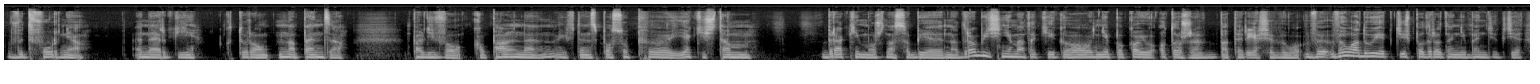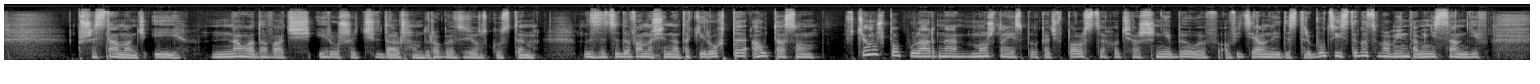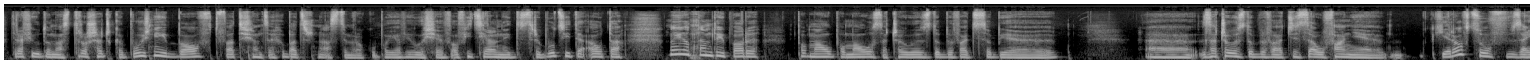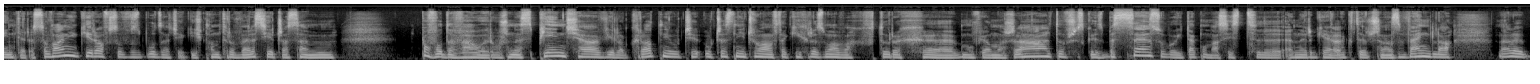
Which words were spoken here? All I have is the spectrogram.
wytwórnia energii, którą napędza paliwo kopalne, no i w ten sposób e, jakiś tam braki można sobie nadrobić. Nie ma takiego niepokoju o to, że bateria się wy wyładuje gdzieś po drodze, nie będzie gdzie przystanąć i naładować i ruszyć w dalszą drogę. W związku z tym zdecydowano się na taki ruch. Te auta są wciąż popularne. Można je spotkać w Polsce, chociaż nie były w oficjalnej dystrybucji. Z tego co pamiętam, Nissan Leaf trafił do nas troszeczkę później, bo w 2013 roku pojawiły się w oficjalnej dystrybucji te auta. No i od tamtej pory pomału, pomału zaczęły zdobywać sobie zaczęły zdobywać zaufanie kierowców, zainteresowanie kierowców, wzbudzać jakieś kontrowersje, czasem powodowały różne spięcia. Wielokrotnie uczestniczyłam w takich rozmowach, w których e, mówiono, że a, to wszystko jest bez sensu, bo i tak u nas jest e, energia elektryczna z węgla. No ale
